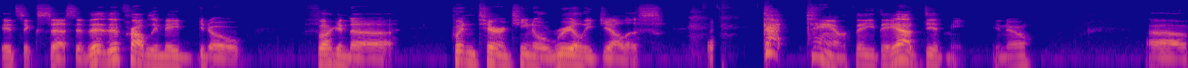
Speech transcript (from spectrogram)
it's excessive. That, that probably made you know, fucking uh, Quentin Tarantino really jealous. God damn, they they outdid me. You know, uh,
